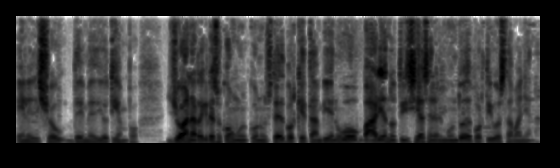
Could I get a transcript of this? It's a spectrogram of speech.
en el show de medio tiempo. Joana, regreso con, con usted porque también hubo varias noticias en el mundo deportivo esta mañana.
